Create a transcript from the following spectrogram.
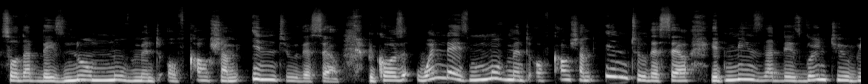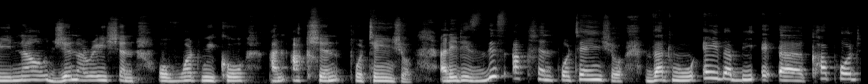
so that there is no movement of calcium into the cell. Because when there is movement of calcium into the cell, it means that there's going to be now generation of what we call an action potential. And it is this action potential that will either be uh, coupled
